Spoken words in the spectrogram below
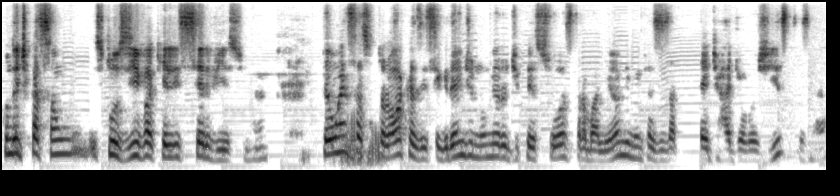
com dedicação exclusiva àquele serviço. Né? Então, essas trocas, esse grande número de pessoas trabalhando, e muitas vezes até de radiologistas, né,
